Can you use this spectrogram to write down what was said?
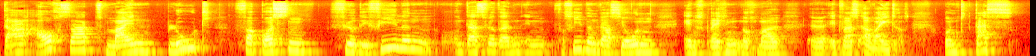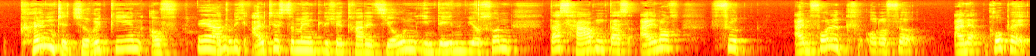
da auch sagt, mein Blut vergossen für die vielen und das wird dann in verschiedenen Versionen entsprechend nochmal äh, etwas erweitert. Und das könnte zurückgehen auf ja. natürlich alttestamentliche Traditionen, in denen wir schon das haben, dass einer für ein Volk oder für eine Gruppe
